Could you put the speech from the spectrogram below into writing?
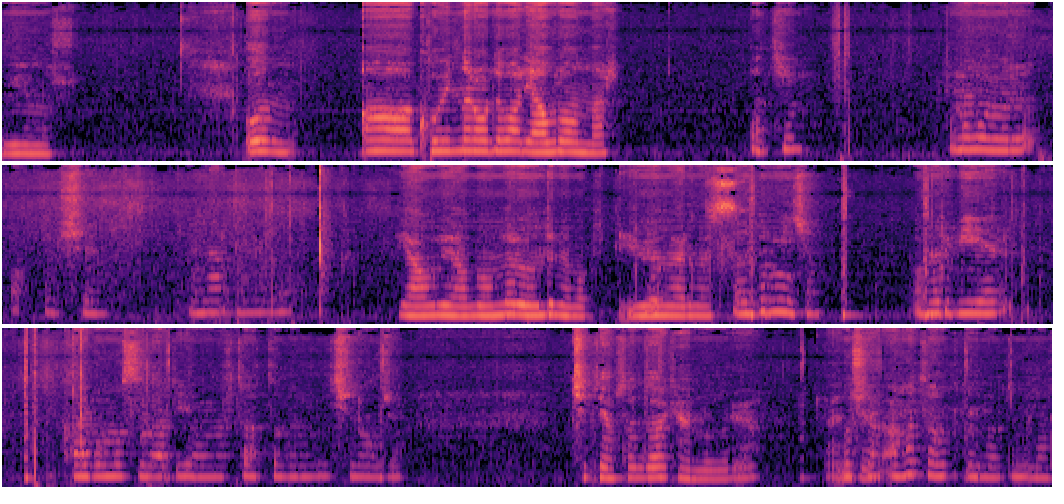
Yünümüz. Oğlum. Aa koyunlar orada var yavru onlar. Bakayım. Hemen onları şey. Nereden? Yavru yavru onları öldürme bak yün vermez. Öldürmeyeceğim. Onları bir yer kaybolmasınlar diye onları tahtaların içine alacağım. Çit yapsan daha karlı olur ya. Bence. Boş ver. Aha tavuk da gördüm ileride.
